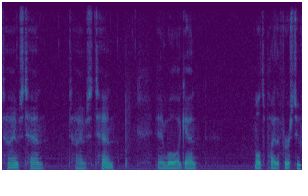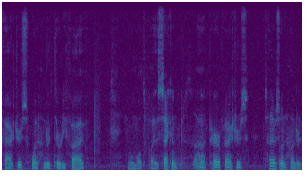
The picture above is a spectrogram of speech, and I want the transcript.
times 10 times 10, and we'll again multiply the first two factors, 135, and we'll multiply the second uh, pair of factors times 100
